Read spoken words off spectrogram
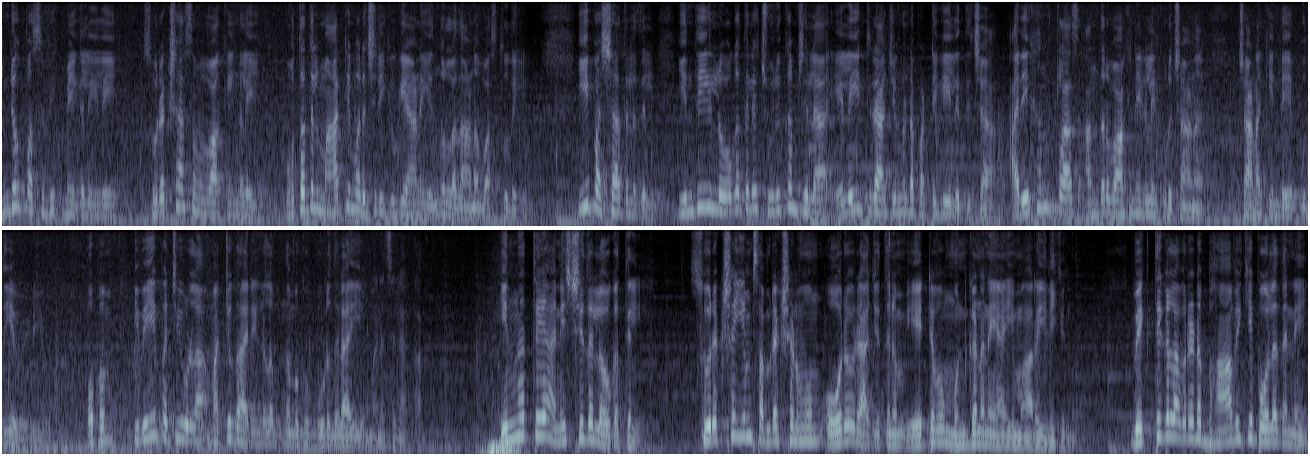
ഇൻഡോ പസഫിക് മേഖലയിലെ സുരക്ഷാ സമവാക്യങ്ങളെ മൊത്തത്തിൽ മാറ്റിമറിച്ചിരിക്കുകയാണ് എന്നുള്ളതാണ് വസ്തുതയും. ഈ പശ്ചാത്തലത്തിൽ ഇന്ത്യയിൽ ലോകത്തിലെ ചുരുക്കം ചില എലൈറ്റ് രാജ്യങ്ങളുടെ പട്ടികയിലെത്തിച്ച അരിഹന്ത് ക്ലാസ് അന്തർവാഹിനികളെക്കുറിച്ചാണ് ചാണക്കിന്റെ പുതിയ വീഡിയോ. ഒപ്പം ഇവയെ പറ്റിയുള്ള മറ്റു കാര്യങ്ങളും നമുക്ക് കൂടുതലായി മനസ്സിലാക്കാം. ഇന്നത്തെ അനിശ്ചിത ലോകത്തിൽ സുരക്ഷയും സംരക്ഷണവും ഓരോ രാജ്യത്തിനും ഏറ്റവും മുൻഗണനയായി മാറിയിരിക്കുന്നു. വ്യക്തികൾ അവരുടെ ഭാവിക്ക് പോലെ തന്നെ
